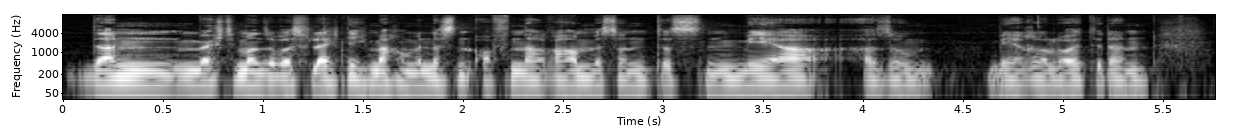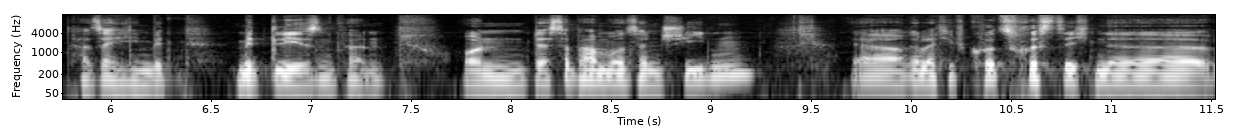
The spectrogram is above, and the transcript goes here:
dann möchte man sowas vielleicht nicht machen, wenn das ein offener Rahmen ist und das mehr, also mehrere Leute dann tatsächlich mit, mitlesen können. Und deshalb haben wir uns entschieden, ja, relativ kurzfristig eine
